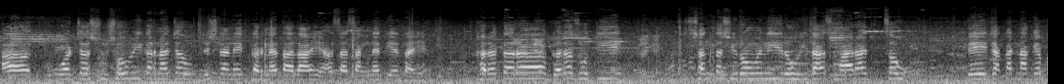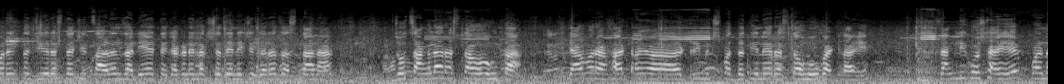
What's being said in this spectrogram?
हा कुपवाडच्या सुशोभीकरणाच्या उद्दिष्टाने करण्यात आला आहे असा सांगण्यात येत आहे. खरं तर गरज होती संत शिरोमणी रोहिदास महाराज चौक. ते जकात नाक्यापर्यंत जी रस्त्याची चाळण झाली आहे त्याच्याकडे लक्ष देण्याची गरज असताना जो चांगला रस्ता होता त्यावर हा ट्र ट्रिमिक्स पद्धतीने रस्ता होऊ गाठला आहे. चांगली गोष्ट आहे पण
